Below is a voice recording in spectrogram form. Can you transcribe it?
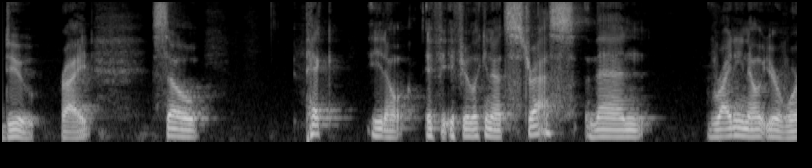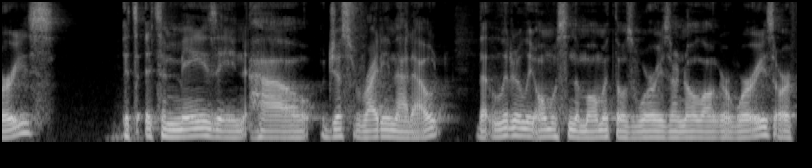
do, right? So pick, you know, if, if you're looking at stress, then writing out your worries, it's, it's amazing how just writing that out, that literally almost in the moment, those worries are no longer worries. Or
